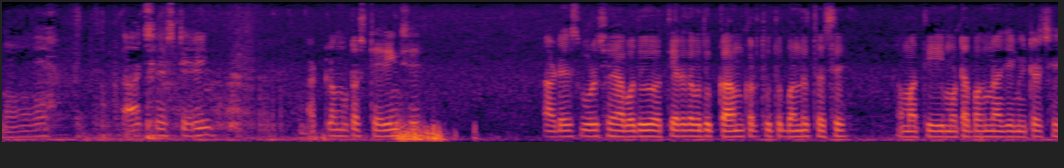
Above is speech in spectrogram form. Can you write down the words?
ને આ છે સ્ટેરિંગ આટલો મોટો સ્ટેરિંગ છે. આ ડેશબોર્ડ છે, આ બધું, અત્યારે તો બધું કામ કરતું તો બંધ થશે. આમાંથી મોટાભાગના જે મીટર છે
